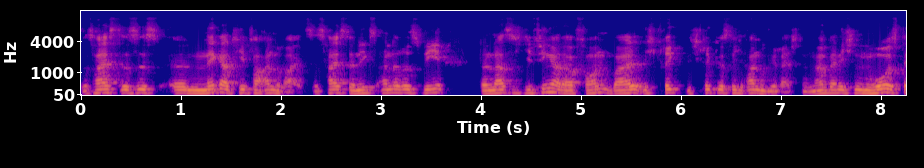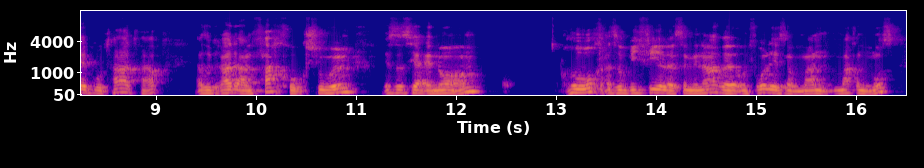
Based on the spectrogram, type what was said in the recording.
Das heißt, es ist ein negativer Anreiz. Das heißt ja nichts anderes wie, dann lasse ich die Finger davon, weil ich kriege ich krieg das nicht angerechnet. Ne? Wenn ich ein hohes Deputat habe, also gerade an Fachhochschulen ist es ja enorm hoch, also wie viele Seminare und Vorlesungen man machen muss.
